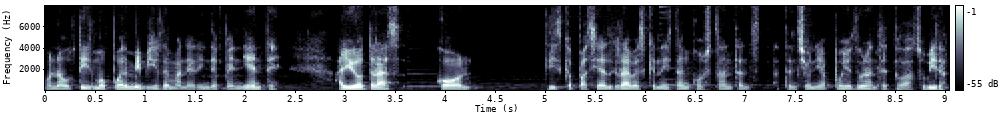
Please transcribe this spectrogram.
con autismo pueden vivir de manera independiente. Hay otras con discapacidades graves que necesitan constante atención y apoyo durante toda su vida.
